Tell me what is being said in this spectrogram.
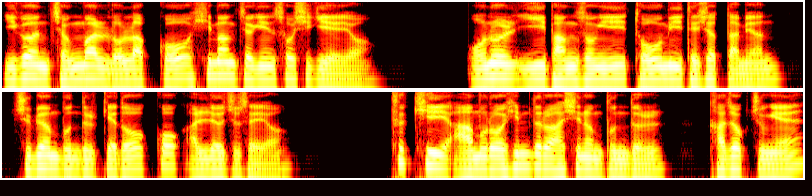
이건 정말 놀랍고 희망적인 소식이에요. 오늘 이 방송이 도움이 되셨다면 주변 분들께도 꼭 알려주세요. 특히 암으로 힘들어 하시는 분들, 가족 중에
